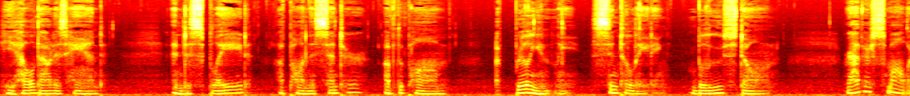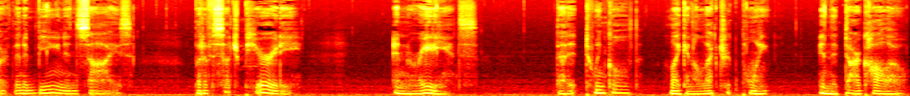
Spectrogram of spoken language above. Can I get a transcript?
He held out his hand and displayed upon the center of the palm a brilliantly scintillating blue stone, rather smaller than a bean in size, but of such purity and radiance that it twinkled like an electric point in the dark hollow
